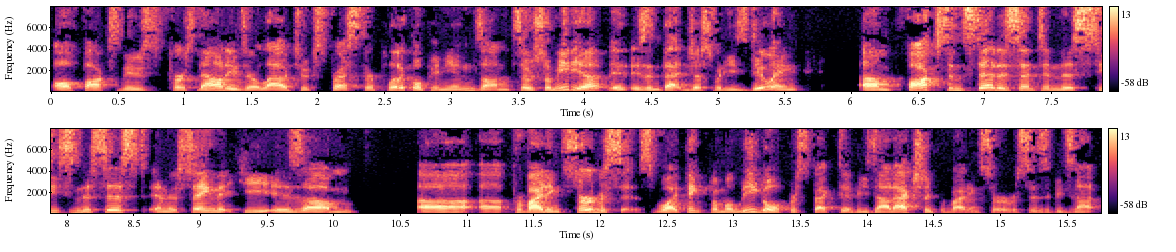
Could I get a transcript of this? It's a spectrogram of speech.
all Fox News personalities are allowed to express their political opinions on social media. Isn't that just what he's doing? Um, Fox instead has sent him this cease and desist, and they're saying that he is um, uh, uh, providing services. Well, I think from a legal perspective, he's not actually providing services if he's not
